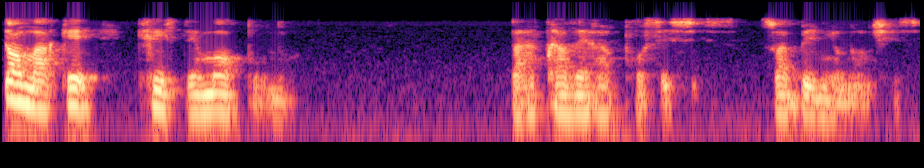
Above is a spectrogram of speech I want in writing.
temps marqué, Christ est mort pour nous. Par travers un processus. Sois béni au nom de Jésus.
